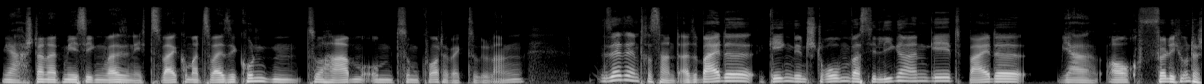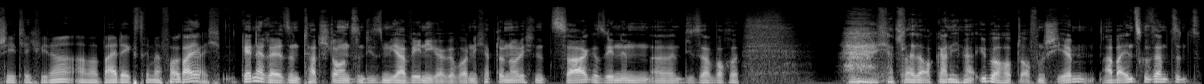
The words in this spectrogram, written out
ja, standardmäßigen, weiß ich nicht, 2,2 Sekunden zu haben, um zum Quarterback zu gelangen. Sehr, sehr interessant. Also beide gegen den Strom, was die Liga angeht, beide ja auch völlig unterschiedlich wieder, aber beide extrem erfolgreich. Wobei, generell sind Touchdowns in diesem Jahr weniger geworden. Ich habe da neulich eine Zahl gesehen in äh, dieser Woche. Ich habe es leider auch gar nicht mehr überhaupt auf dem Schirm, aber insgesamt sind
